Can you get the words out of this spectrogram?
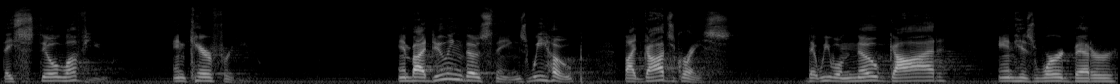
they still love you and care for you. And by doing those things, we hope, by God's grace, that we will know God and His Word better,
